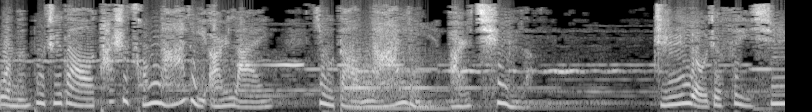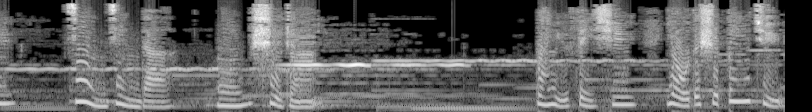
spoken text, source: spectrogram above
我们不知道它是从哪里而来，又到哪里而去了。只有这废墟，静静地凝视着你。关于废墟，有的是悲剧，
